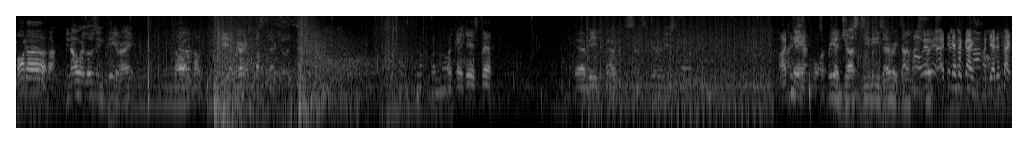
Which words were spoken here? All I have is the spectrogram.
Order! You know we're losing D, right? No, Yeah. not. Yeah, we already lost it actually. Okay, here is clear. Yeah, B is I I think hate there's- to readjust TVs every time I Oh, wait, switch. wait, I think there's a guy on the other side.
